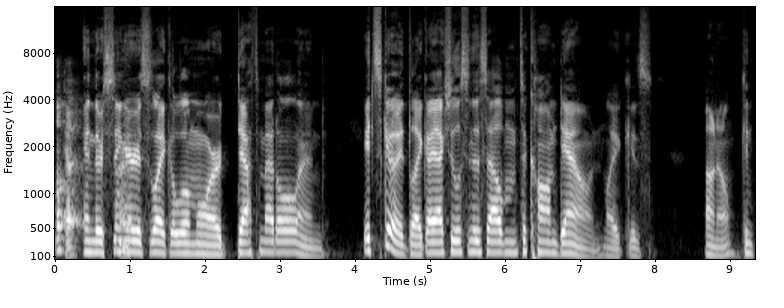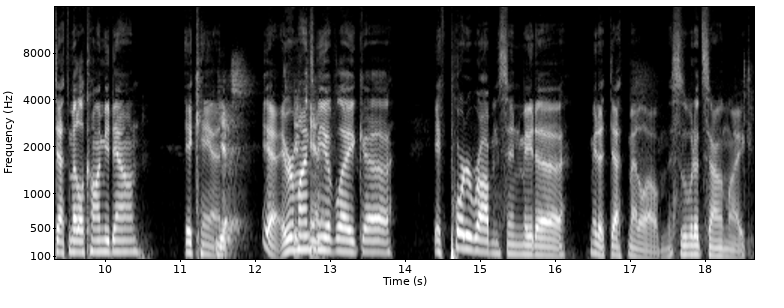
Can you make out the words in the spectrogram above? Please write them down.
Okay. and their singer is like a little more death metal and it's good like i actually listened to this album to calm down like is i don't know can death metal calm you down it can Yes. yeah it reminds me of like uh if porter robinson made a made a death metal album this is what it sound like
